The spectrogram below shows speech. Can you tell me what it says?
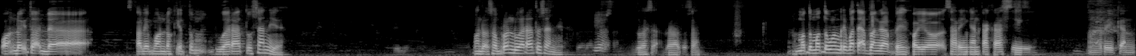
pondok itu ada sekali pondok itu dua ratusan ya pondok sobron dua ratusan ya? Dua ratusan. Metu-metu meripati abang kabeh kaya saringan kakasi mengerikan.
